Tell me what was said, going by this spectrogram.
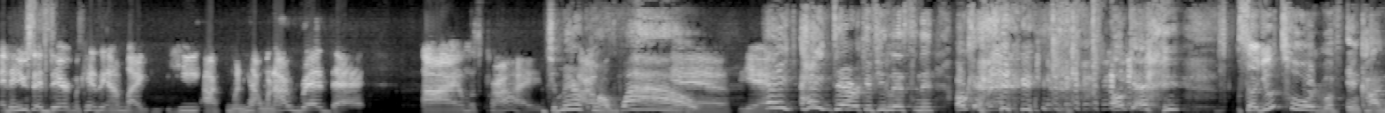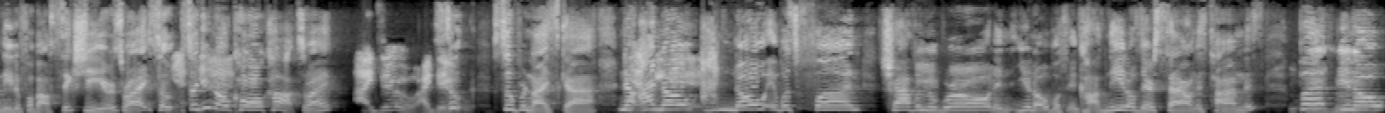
and then you said Derrick McKenzie, and I'm like he. I, when he when I read that, I almost cried. Jamiroquai. Wow. Yeah, yeah. Hey, hey, Derrick, if you're listening. Okay. okay. So you toured with Incognito for about six years, right? So, Yes, so you know yes. Carl Cox, right? I do, I do. Su- super nice guy. Now Yes, I know. I know it was fun traveling the Mhm. world, and you know, with Incognito, their sound is timeless. But you Mhm. know,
